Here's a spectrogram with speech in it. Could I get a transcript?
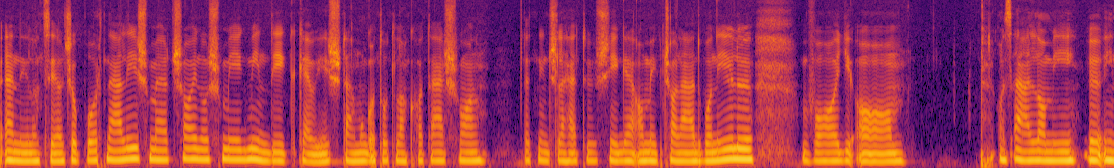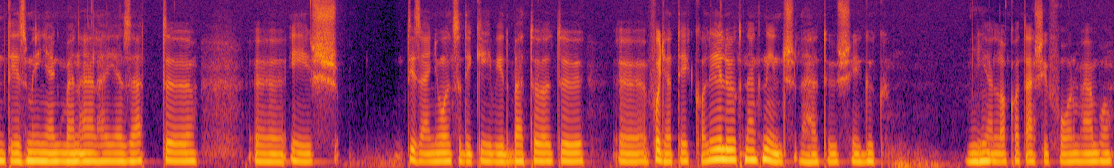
ennél a célcsoportnál is, mert sajnos még mindig kevés támogatott lakhatás van tehát nincs lehetősége a még családban élő, vagy a, az állami intézményekben elhelyezett és 18. évét betöltő fogyatékkal élőknek nincs lehetőségük mm. ilyen lakhatási formába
